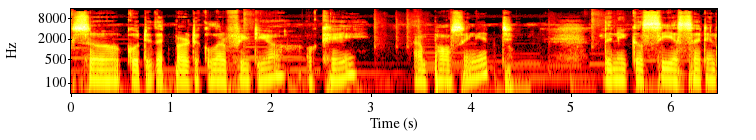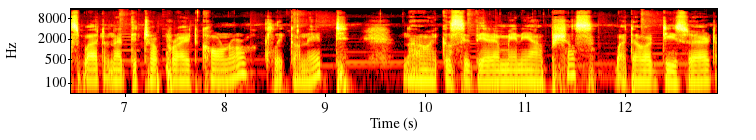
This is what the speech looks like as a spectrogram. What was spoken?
So go to that particular video okay? I'm pausing it. Then you can see a settings button at the top right corner. Click on it. Now you can see there are many options but our desired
